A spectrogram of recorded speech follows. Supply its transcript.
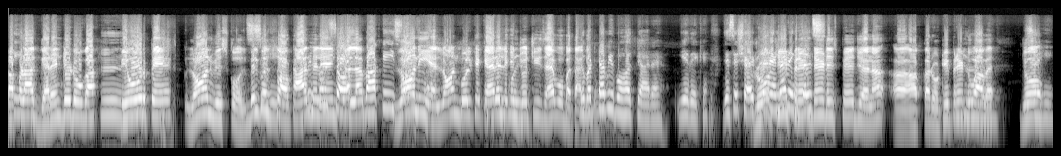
कपड़ा गारंटेड होगा हम्म। प्योर पे लॉन विस्कोस बिल्कुल सॉफ्ट हाथ में लें लॉन ही है। लॉन बोल के कह रहे हैं लेकिन जो चीज़ है वो बता दुपट्टा भी बहुत प्यारा है ये देखें जैसे शर्ट में है ना रोटी प्रिंटेड इस पे जो है ना आपका रोटी प्रिंट हुआ हुआ है। जो।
